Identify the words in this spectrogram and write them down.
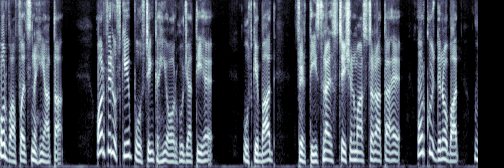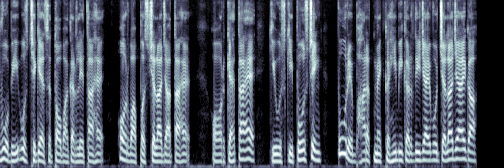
और वापस नहीं आता। और फिर उसकी पोस्टिंग कहीं और हो जाती है। उसके बाद फिर तीसरा स्टेशन मास्टर आता है और कुछ दिनों बाद वो भी उस जगह से तौबा कर लेता है और वापस चला जाता है और कहता है कि उसकी पोस्टिंग पूरे भारत में कहीं भी कर दी जाए, वो चला जाएगा,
